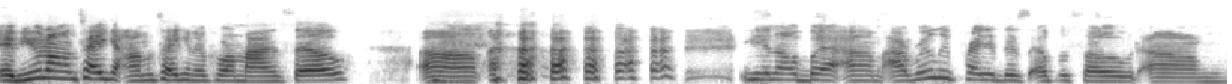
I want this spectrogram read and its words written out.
if you don't take it, I'm taking it for myself. Um, you know, but um, I really pray that this episode um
